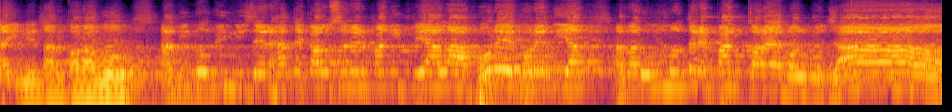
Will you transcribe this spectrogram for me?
লাইনে দাঁড় করাবো। আমি নবী নিজের হাতে কাউসারের পানি পেয়ালা ভরে ভরে দিয়া আমার উন্মতের পান করায় বলব, যাও,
